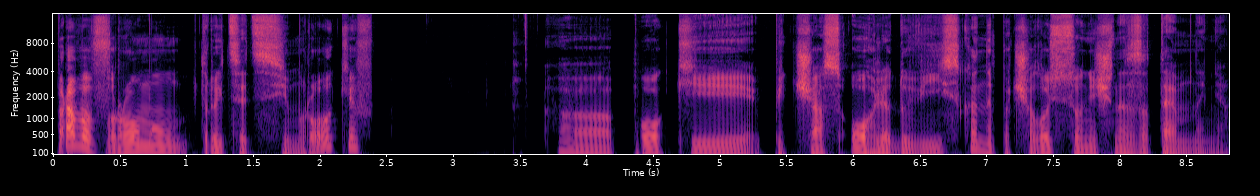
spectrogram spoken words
Правив Ромул 37 років, е, поки під час огляду війська не почалось сонячне затемнення.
